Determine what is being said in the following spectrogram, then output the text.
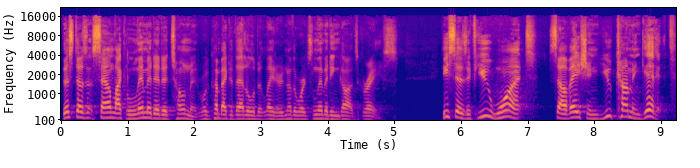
This doesn't sound like limited atonement. We'll come back to that a little bit later. In other words, limiting God's grace. He says, if you want salvation, you come and get it.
